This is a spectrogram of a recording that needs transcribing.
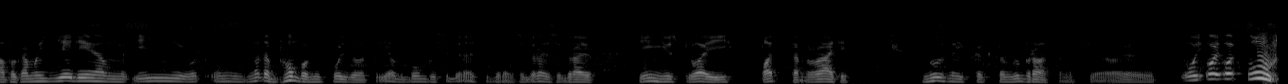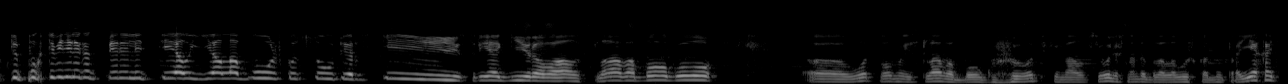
А пока мы едем, и вот он, надо бомбами пользоваться. Я вот бомбы собираю, собираю, собираю, собираю. И не успеваю их потратить. Нужно их как-то выбрасывать. Ой, ой, ой, ух ты, пух, ты видели, как перелетел? Я ловушку суперски среагировал, слава богу. Вот вам и слава богу, вот финал. Всего лишь надо было ловушку одну проехать.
